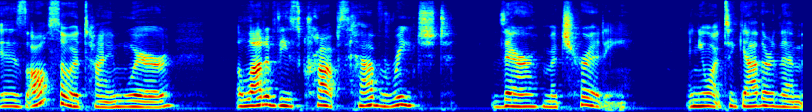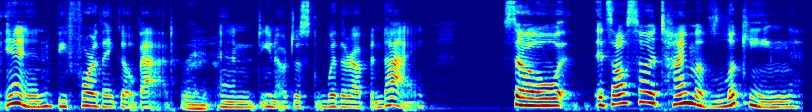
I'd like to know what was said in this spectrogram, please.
is also a time where a lot of these crops have reached their maturity and you want to gather them in before they go bad Right. and you know just wither up and die so it's also a time of looking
